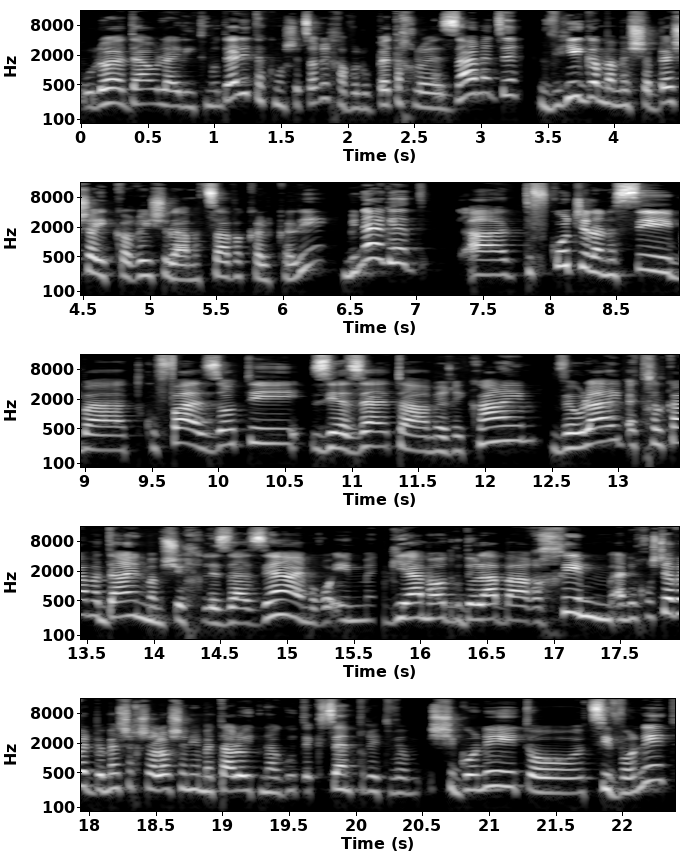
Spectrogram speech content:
הוא לא ידע אולי להתמודד איתה כמו שצריך, אבל הוא בטח לא יזם את זה, והיא גם המשבש העיקרי של המצב הכלכלי. מנגד, התפקוד של הנשיא בתקופה הזאתי זעזע את האמריקאים ואולי את חלקם עדיין ממשיך לזעזע. הם רואים פגיעה מאוד גדולה בערכים. אני חושבת במשך שלוש שנים הייתה לו התנהגות אקסנטרית ושיגעונית או צבעונית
